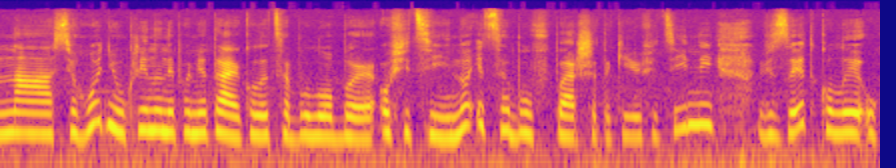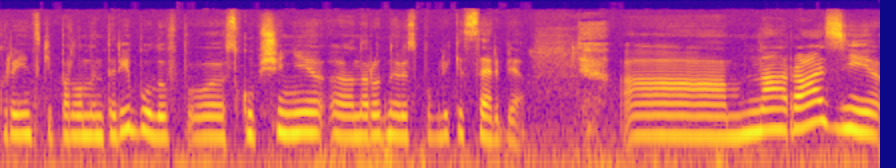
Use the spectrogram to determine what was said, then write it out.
на сьогодні Україна не пам'ятає, коли це було би офіційно, і це був вперше такий офіційний візит, коли українські парламентарі були в е, Скупщині е, Народної Республіки Сербія. А, Наразі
